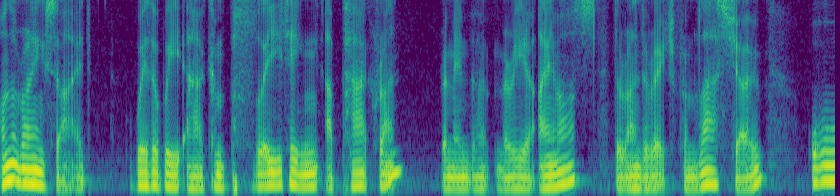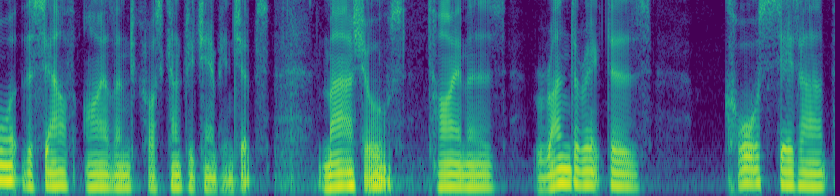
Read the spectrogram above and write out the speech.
On the running side, whether we are completing a park run, remember Maria Amos, the run director from last show, or the South Island Cross Country Championships, marshals, timers, run directors, course setup,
